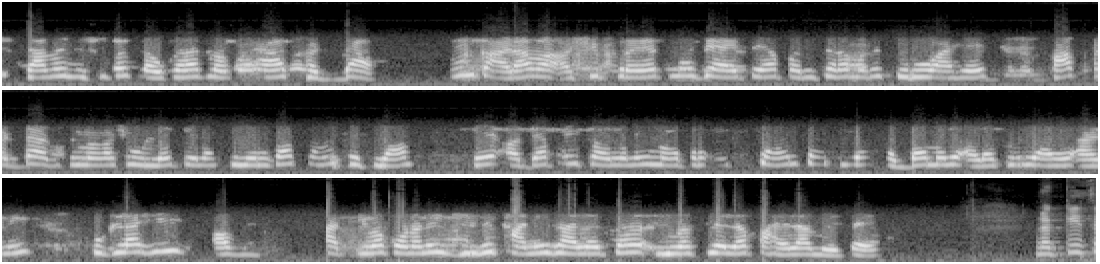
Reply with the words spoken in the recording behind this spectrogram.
त्यामुळे निश्चितच लवकरात लवकर हा खड्डा काढावा अशी प्रयत्न जे आहेत ते या परिसरामध्ये सुरू आहेत. हा खड्डा तुम्ही मग अशी उल्लेख केला की नेमका का खचला हे अद्यापही कळलं नाही. मात्र एक चार चाकी या खड्ड्यामध्ये अडकलेली आहे आणि कुठलाही अपघात किंवा कोणालाही जीवितहानी झाल्याचं नसलेलं पाहायला मिळतंय. नक्कीच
